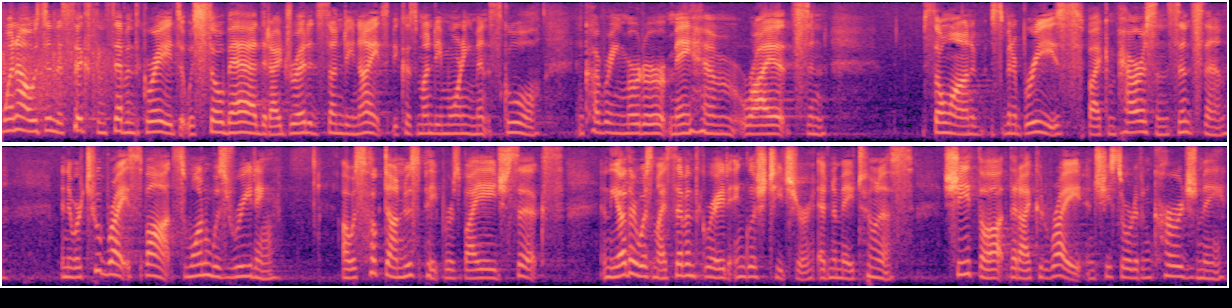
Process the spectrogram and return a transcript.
when I was in the sixth and seventh grades, it was so bad that I dreaded Sunday nights because Monday morning meant school. And covering murder, mayhem, riots, and so on has been a breeze by comparison since then. And there were two bright spots. One was reading. I was hooked on newspapers by age six, and the other was my seventh grade English teacher, Edna Mae Tunis. She thought that I could write, and she sort of encouraged me.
